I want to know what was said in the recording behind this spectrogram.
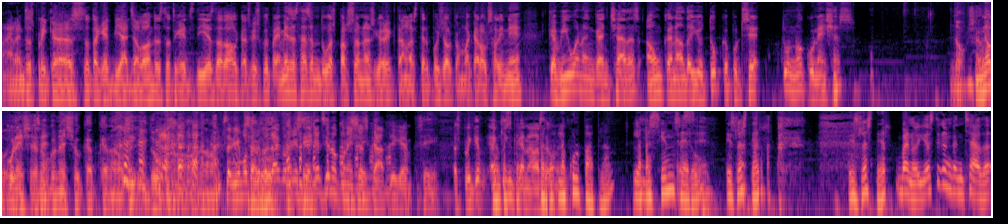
Ara ens expliques tot aquest viatge a Londres, tots aquests dies de dol que has viscut. Perquè, a més, estàs amb dues persones, jo crec, tant l'Ester Pujol com la Carol Saliner, que viuen enganxades a un canal de YouTube que potser tu no coneixes. No, segur, No coneixes, eh? No coneixo cap canal de YouTube. No, no. Seria molta Segur. casualitat que coneixes sí. aquest si no coneixes cap, diguem. Sí. Expliquem a Bueno, quin canal perdó. La culpable, la pacient zero, Sí. és l'Ester. és l'Ester. Bueno, jo estic enganxada.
